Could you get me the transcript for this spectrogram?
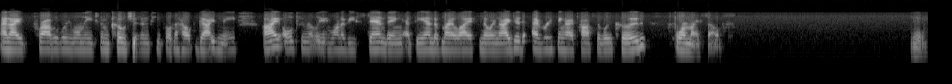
and I probably will need some coaches and people to help guide me. I ultimately want to be standing at the end of my life knowing I did everything I possibly could for myself. Mm.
